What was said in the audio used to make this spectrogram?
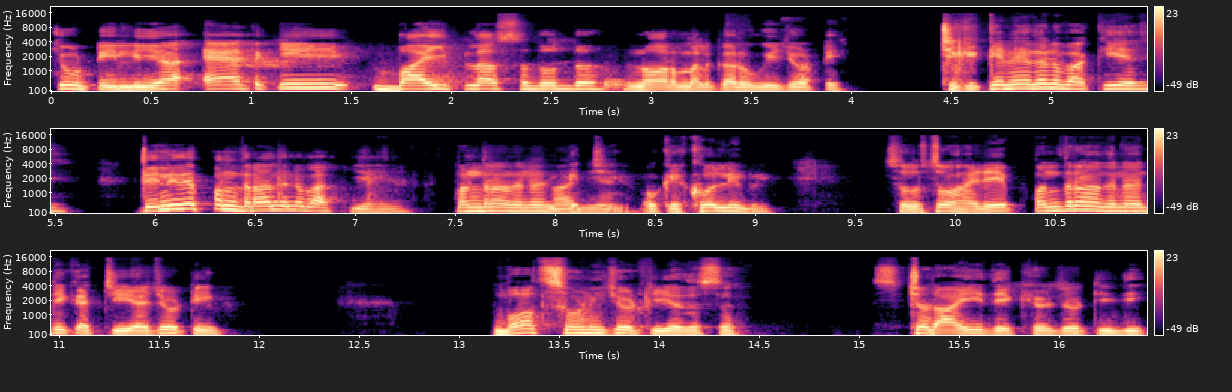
ਝੋਟੀ ਲਿਆ ਐਤਕੀ 22 ਪਲੱਸ ਦੁੱਧ ਨਾਰਮਲ ਕਰੂਗੀ ਝੋਟੀ। ਠੀਕ ਹੈ ਕਿੰਨੇ ਦਿਨ ਬਾਕੀ ਹੈ ਜੀ? ਦਿਨੇ ਦੇ 15 ਦਿਨ ਬਾਕੀ ਹੈ 15 ਦਿਨਾਂ ਦੀ ਕੱਚੀ ਓਕੇ ਖੋਲੀ ਬਈ। ਸੋ ਦੋਸਤੋ ਹਜੇ 15 ਦਿਨਾਂ ਦੀ ਕੱਚੀ ਹੈ ਝੋਟੀ। ਬਹੁਤ ਸੋਹਣੀ ਝੋਟੀ ਹੈ ਦੱਸੋ। ਚੜਾਈ ਦੇਖਿਓ ਝੋਟੀ ਦੀ।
